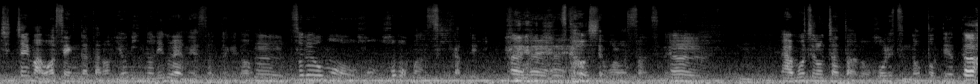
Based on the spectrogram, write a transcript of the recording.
ちっちゃいまあ和船型の4人乗りぐらいのやつだったけど、うん。それをもうほほぼまあ好き勝手に、使わせてもらってたんですね、うん。うん。あもちろんちゃんとあの法律にのっとってやって問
